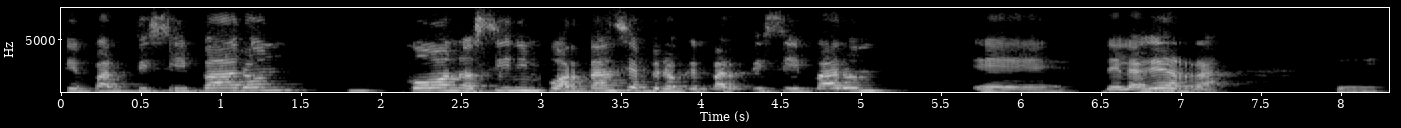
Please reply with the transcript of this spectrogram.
que participaron con o sin importancia, pero que participaron eh, de la guerra, eh,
